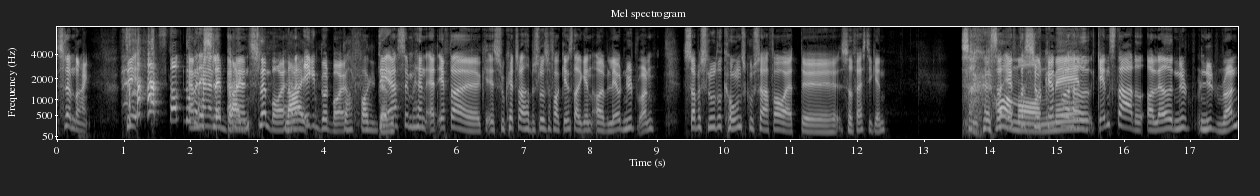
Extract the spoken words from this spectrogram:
slem dreng. Det, Stop nu Jamen, med det slem, han er en slem boy. Nej. Han er ikke en good boy. God fucking Det er simpelthen, at efter øh, Suketra havde besluttet sig for at genstarte igen og lave et nyt run, så besluttede Kone skulle sig for at øh, sidde fast igen. Så, så efter man. havde genstartet og lavet et nyt, nyt run,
